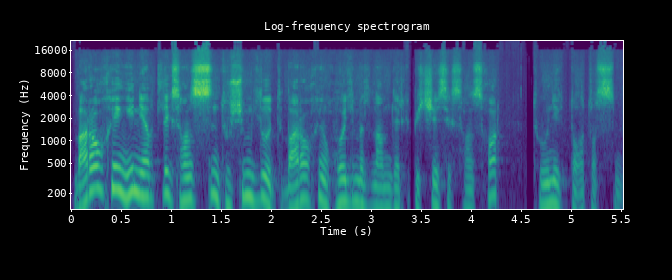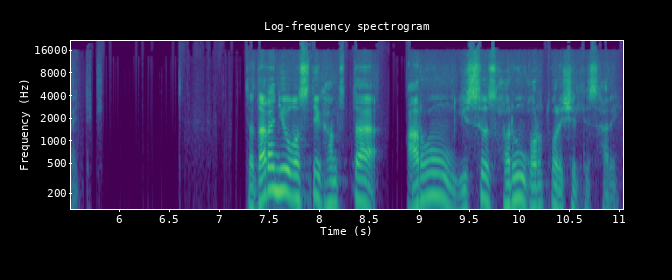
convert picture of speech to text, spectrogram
Баруухын энэ явдлыг сонссон түшмлүүд баруухын хуйлмал ном дээрх бичээсийг сонсохоор түүнийг дуудулсан байдаг. За дараа нь юу болсныг хамтдаа 19-с 23 дугаар ишлэлээс харъя.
